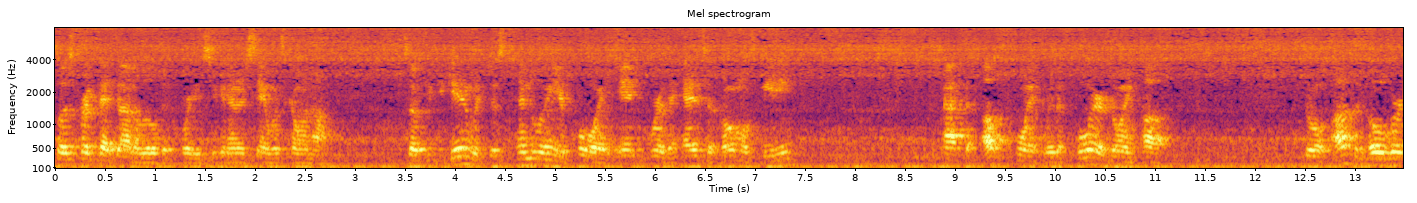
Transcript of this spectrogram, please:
So let's break that down a little bit for you so you can understand what's going on. So if you begin with just pendulum your poi in where the heads are almost meeting, at the up point where the poi are going up, go up and over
